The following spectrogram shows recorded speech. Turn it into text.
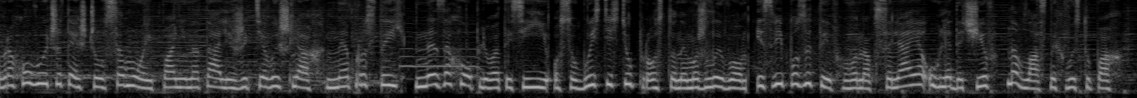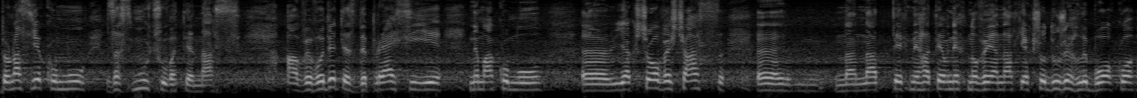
Враховуючи те, що у самої пані Наталі життєвий шлях непростий, не захоплюватись її особистістю просто неможливо. І свій позитив вона вселяє у глядачів на власних виступах. то нас є кому засмучувати нас, а виводити з депресії нема кому. Е, якщо весь час е, на, на тих негативних новинах, якщо дуже глибоко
